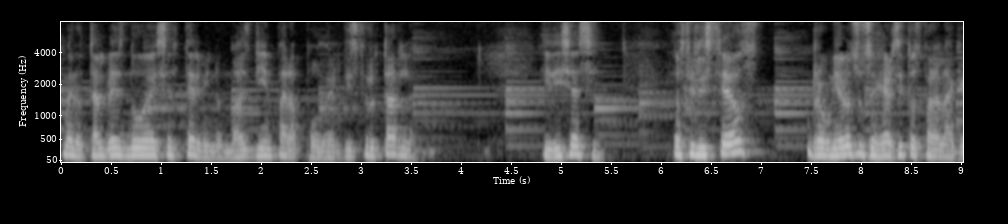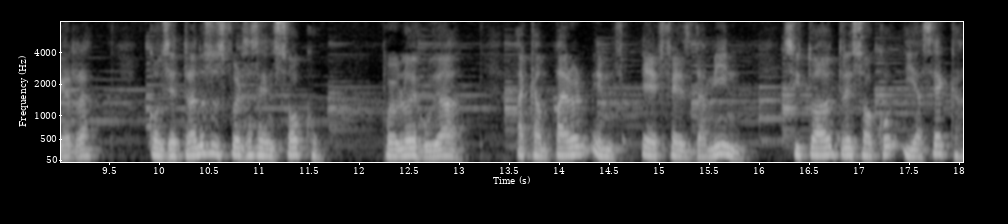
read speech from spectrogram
bueno, tal vez no es el término, más bien para poder disfrutarla. Y dice así, los filisteos reunieron sus ejércitos para la guerra, concentrando sus fuerzas en Soco, pueblo de Judá. Acamparon en Efesdamín, situado entre Soco y Aseca.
